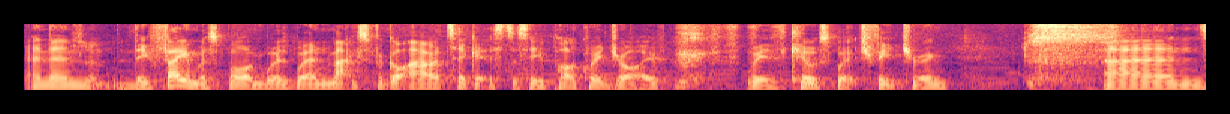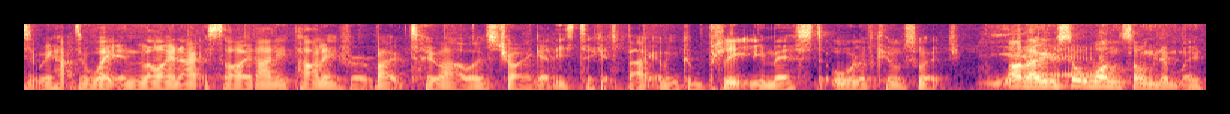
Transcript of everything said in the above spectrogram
And then Excellent. the famous one was when Max forgot our tickets to see Parkway Drive with Killswitch featuring. And we had to wait in line outside Ali Pali for about two hours trying to get these tickets back, and we completely missed all of Killswitch. Oh no, we saw one song, didn't we?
